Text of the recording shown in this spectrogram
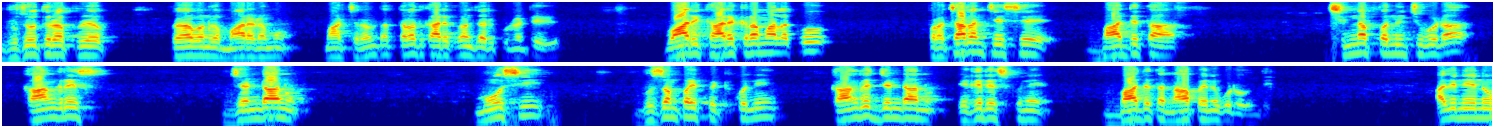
భుజోతుర ప్రజాభవన్గా మారడము మార్చడం దాని తర్వాత కార్యక్రమం జరుపుకున్నట్టు వారి కార్యక్రమాలకు ప్రచారం చేసే బాధ్యత చిన్నప్పటి నుంచి కూడా కాంగ్రెస్ జెండాను మోసి భుజంపై పెట్టుకొని కాంగ్రెస్ జెండాను ఎగరేసుకునే బాధ్యత నాపైన కూడా ఉంది. అది నేను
